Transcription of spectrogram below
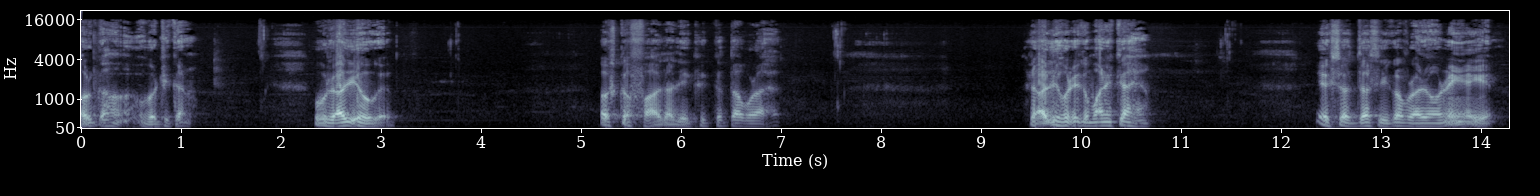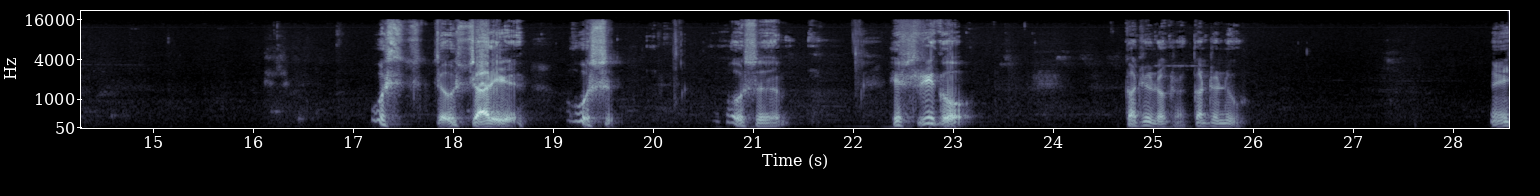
اور کہاں ویٹیکن وہ راضی ہو گئے اس کا فائدہ دیکھیے کتنا بڑا ہے راضی ہونے کے معنی کیا ہیں ایک سو دس ایکڑ ہونا نہیں ہونے یہ اس اس اس اس چاری ہسٹری کو کنٹینیو رکھنا کنٹینیو یعنی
